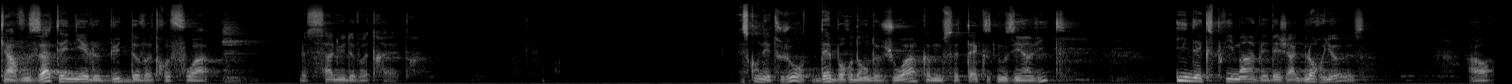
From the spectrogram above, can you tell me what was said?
car vous atteignez le but de votre foi, le salut de votre être. Est-ce qu'on est toujours débordant de joie, comme ce texte nous y invite? Inexprimable et déjà glorieuse? Alors,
